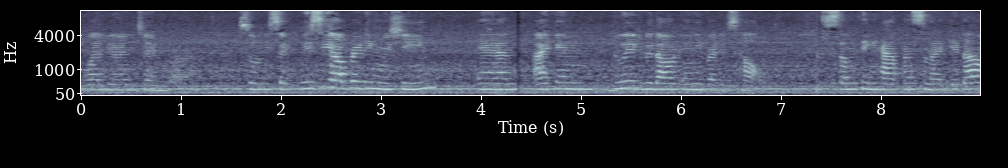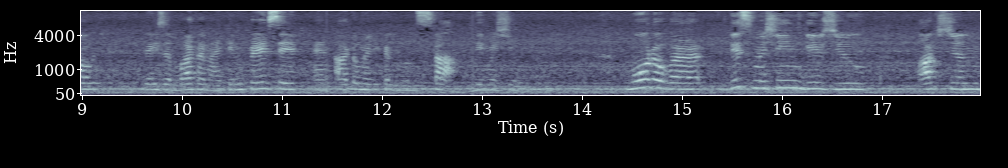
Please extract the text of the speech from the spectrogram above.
while you're in chamber. So it's an easy operating machine and I can do it without anybody's help. If something happens and I get out, there is a button, I can press it and automatically will stop the machine. Moreover, this machine gives you oxygen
